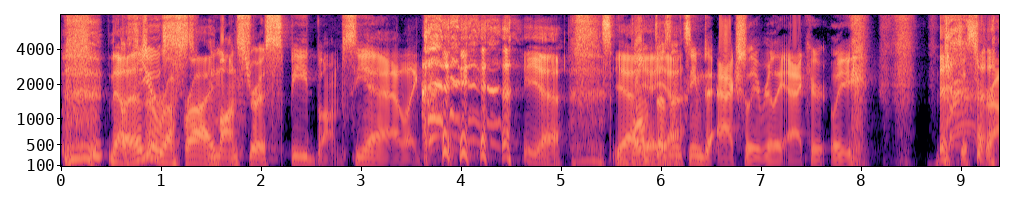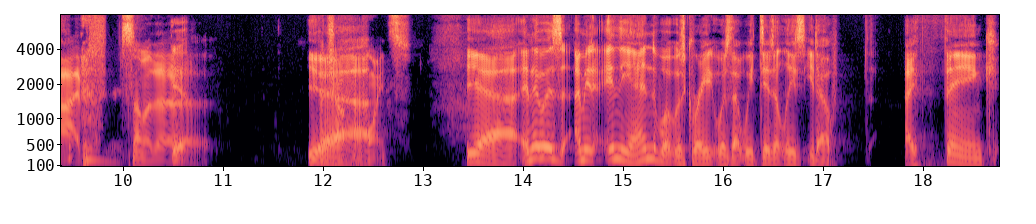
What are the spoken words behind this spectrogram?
no, a that's a rough ride. Monstrous speed bumps. Yeah, like yeah, yeah. Bump yeah, doesn't yeah. seem to actually really accurately describe some of the yeah the points. Yeah, and it was. I mean, in the end, what was great was that we did at least. You know, I think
